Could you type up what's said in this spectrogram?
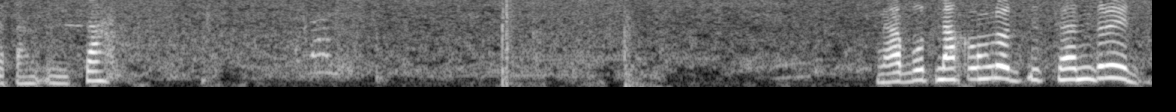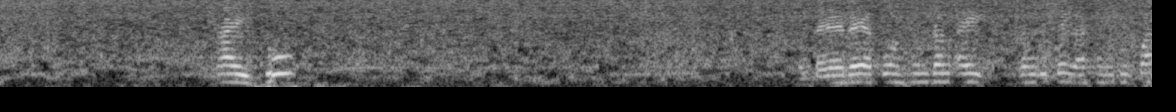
Pagkatang isa. Nabot na akong load, 600. Try ko. Bantay na ako ang sundang ay. Kang gutay asang pa.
